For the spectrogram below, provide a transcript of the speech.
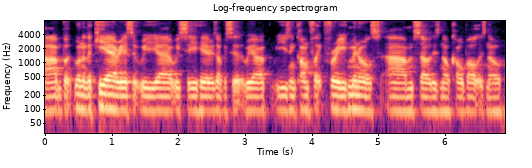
Um, but one of the key areas that we uh, we see here is obviously that we are using conflict-free minerals. Um, so there's no cobalt, there's no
